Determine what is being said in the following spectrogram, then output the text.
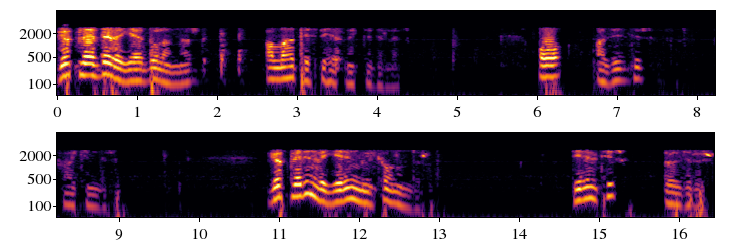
Göklerde ve yerde olanlar Allah'ı tesbih etmektedirler. O azizdir, hakimdir. Göklerin ve yerin mülkü O'nundur. Diriltir, öldürür.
